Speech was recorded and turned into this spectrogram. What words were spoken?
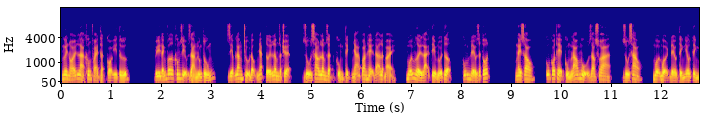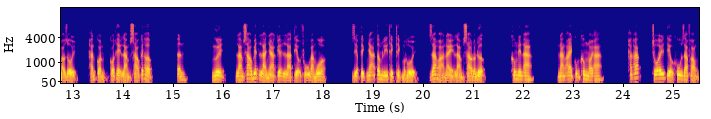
Ngươi nói là không phải thật có ý tứ. Vì đánh vỡ không dịu dàng lung túng, diệp lăng chủ động nhắc tới lâm giật chuyện, dù sao lâm giật cùng tịch nhã quan hệ đã lập bài, mỗi người lại tìm đối tượng cũng đều rất tốt. Ngay sau, cũng có thể cùng lão mụ giao xoa, dù sao, muội muội đều tình yêu tình báo rồi, hắn còn có thể làm sao kết hợp? Ân. Ngươi, làm sao biết là nhà kia là tiểu phú bà mua? Diệp tịch nhã tâm lý thịch thịch một hồi gia hỏa này làm sao đoán được? Không nên a. Nàng ai cũng không nói a. Hh chỗ ấy tiểu khu giá phòng,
